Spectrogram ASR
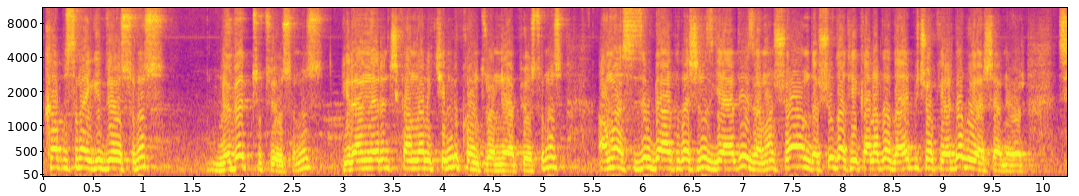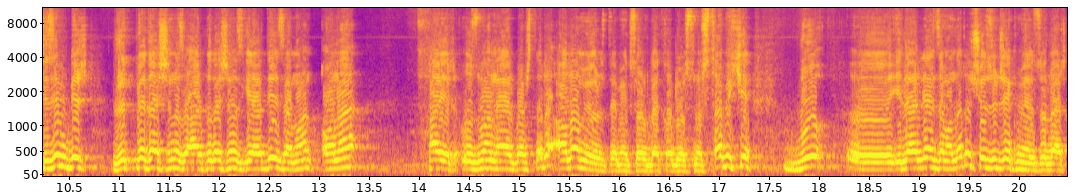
Kapısına gidiyorsunuz, nöbet tutuyorsunuz. Girenlerin çıkanların kimlik kontrolünü yapıyorsunuz. Ama sizin bir arkadaşınız geldiği zaman şu anda şu dakikalarda dahi birçok yerde bu yaşanıyor. Sizin bir rütbedaşınız, arkadaşınız geldiği zaman ona hayır uzman erbaşları alamıyoruz demek zorunda kalıyorsunuz. Tabii ki bu e, ilerleyen zamanlarda çözülecek mevzular.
